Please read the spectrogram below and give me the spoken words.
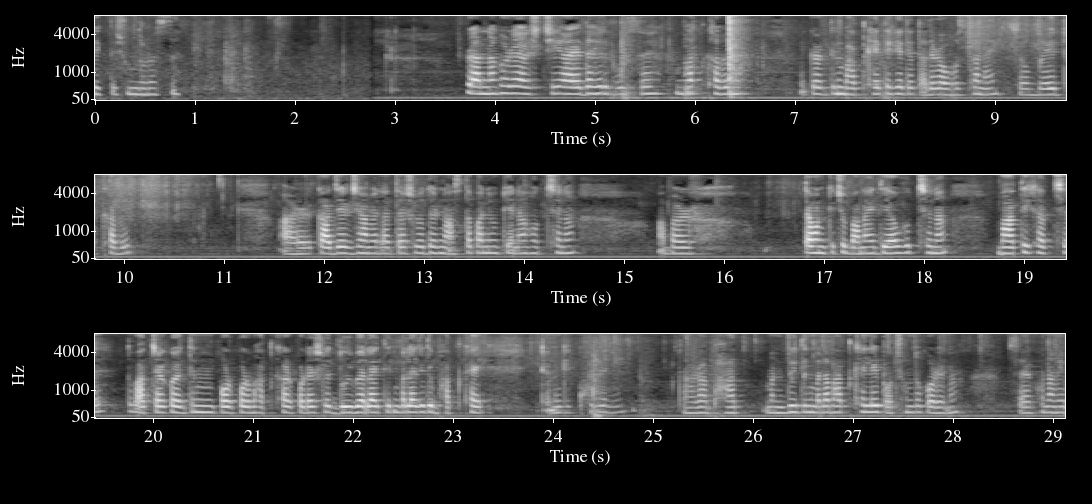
দেখতে সুন্দর আছে। রান্নাঘরে আসছি, আয়দা হেল বলছে ভাত খাবে না। এক একদিন ভাত খাইতে খেতে তাদের অবস্থা নাই সব ব্রেড খাবে। আর কাজের ঝামেলাতে আসলে ওদের নাস্তা পানিও কেনা হচ্ছে না। আবার তেমন কিছু বানাই দেওয়াও হচ্ছে না। ভাতই খাচ্ছে। তো বাচ্চার কয়েকদিন পর পর ভাত খাওয়ার পরে আসলে দুই বেলায়, তিন বেলায় যদি ভাত খায় এটা নাকি খুলে নিই। তারা ভাত মানে দুই তিন বেলা ভাত খাইলেই পছন্দ করে না। তো এখন আমি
